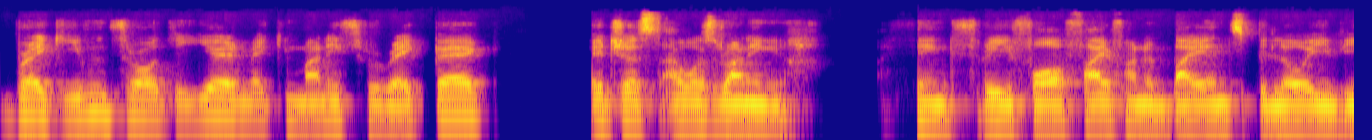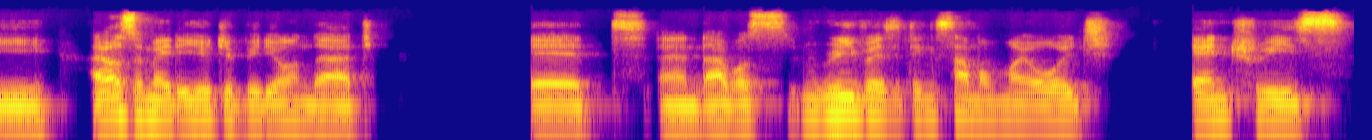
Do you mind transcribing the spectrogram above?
break even throughout the year and making money through rakeback it just i was running i think three four five hundred buy-ins below ev i also made a youtube video on that. It and i was revisiting some of my old entries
